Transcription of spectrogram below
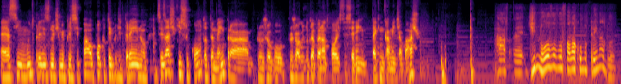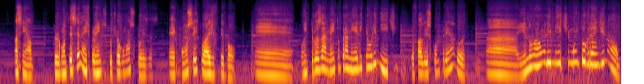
é, assim muito presentes no time principal, pouco tempo de treino, vocês acham que isso conta também para jogo, os jogos do Campeonato Paulista serem tecnicamente abaixo? Rafa, é, de novo eu vou falar como treinador. Assim, a pergunta excelente para a gente discutir algumas coisas é, conceituais de futebol é, o entrosamento para mim ele tem um limite. Eu falo isso como treinador. Ah, e não é um limite muito grande não.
